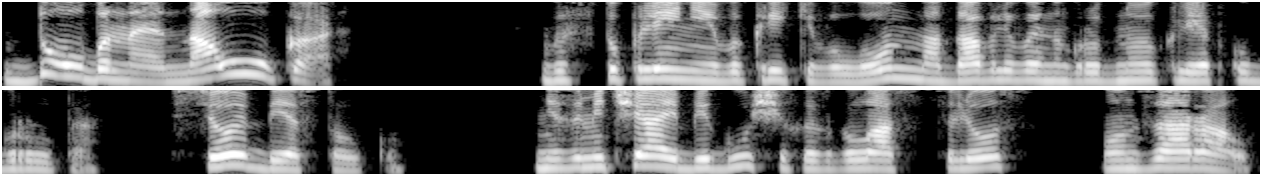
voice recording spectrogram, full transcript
долбанная наука! В выступлении выкрикивал он, надавливая на грудную клетку Грута. Все без толку. Не замечая бегущих из глаз слез, он заорал.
